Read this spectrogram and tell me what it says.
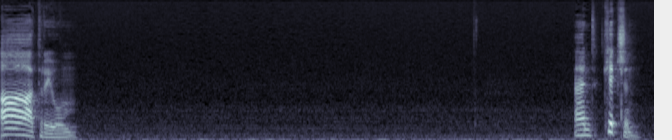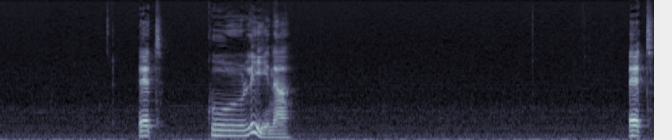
Atrium. And kitchen. Et culina et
